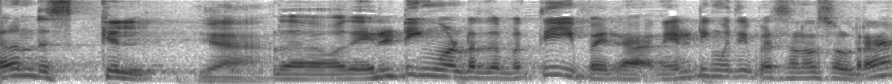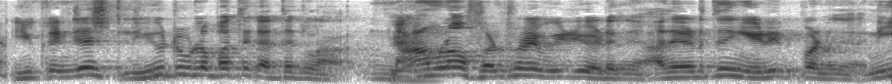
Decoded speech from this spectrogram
Learn the skill இந்த எடிட்டிங் பண்றத பத்தி இப்போ நான் எடிட்டிங் பத்தி பேசணும் சொல்றேன். யூ கேன் ஜஸ்ட் யூடியூப்ல பார்த்து கத்துக்கலாம். நாமளும் ஃப்ரெண்ட்ஸோட வீடியோ எடுங்க. அதை எடுத்து நீங்க எடிட் பண்ணுங்க. நீ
